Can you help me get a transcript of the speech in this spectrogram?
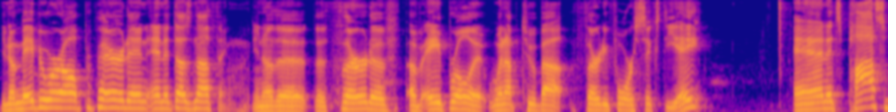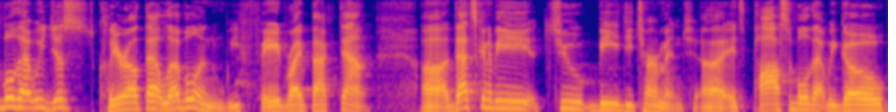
you know, maybe we're all prepared and, and it does nothing. You know, the, the 3rd of, of April, it went up to about 34.68. And it's possible that we just clear out that level and we fade right back down. Uh, that's going to be to be determined. Uh, it's possible that we go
